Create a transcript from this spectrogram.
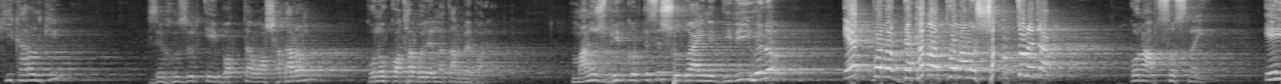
কি কারণ কি? যে হুজুর এই বক্তা অসাধারণ, কোনো কথা বলেন না তার ব্যাপারে। মানুষ ভিড় করতেছে, শুধু আইনে দিলেই হলো, এক পলক দেখা মাত্র মানুষ, সব চলে যাক। কোনো আফসোস নাই। এই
